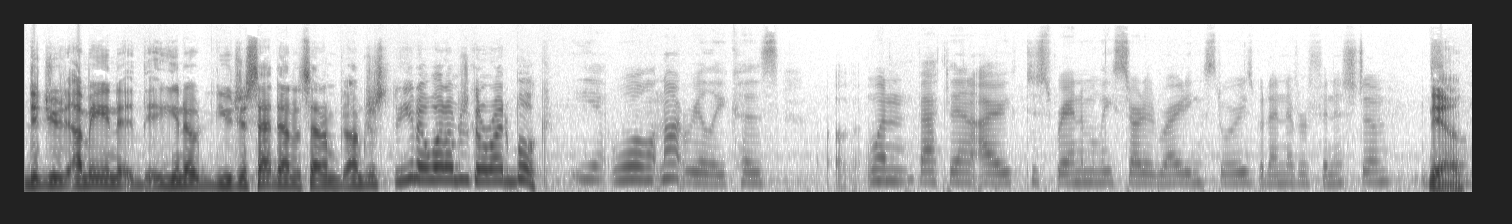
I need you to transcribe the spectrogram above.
did you I mean, you know, you just sat down and said I'm, I'm just, you know what? I'm just going to write a book. Yeah, well, not really cuz uh, when back then I just randomly started writing stories, but I never finished them. Yeah. So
